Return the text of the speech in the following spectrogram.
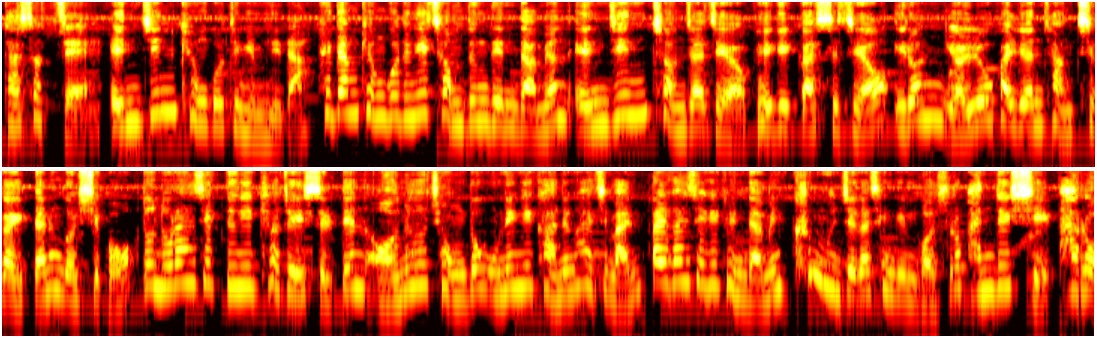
다섯째, 엔진 경고등입니다. 해당 경고등이 점등된다면 엔진 전자 제어, 배기 가스 제어 이런 연료 관련 장치가 있다는 것이고 또 노란색 등이 켜져 있을 땐 어느 정도 운행이 가능하지만 빨간색이 된다면 큰 문제가 생긴 것으로 반드시 바로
